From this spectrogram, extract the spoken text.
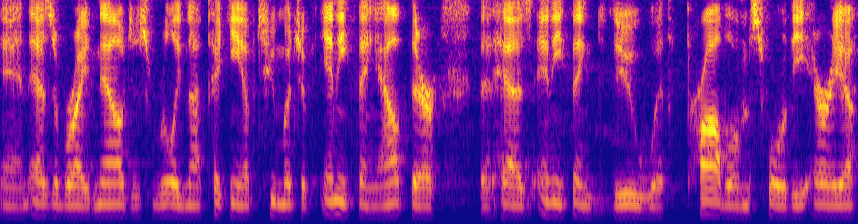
And as of right now, just really not picking up too much of anything out there that has anything to do with problems for the area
